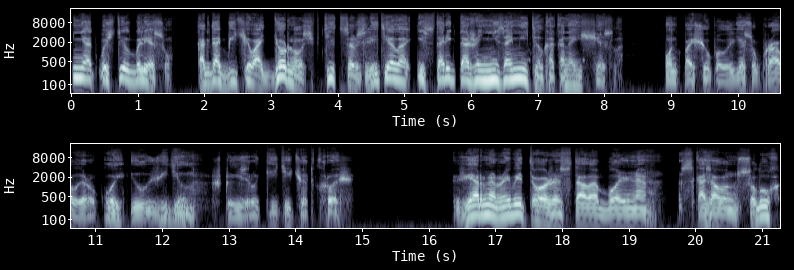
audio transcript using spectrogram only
и не отпустил бы лесу. Когда бичева дернулась, птица взлетела, и старик даже не заметил, как она исчезла. Он пощупал лесу правой рукой и увидел, что из руки течет кровь. «Верно, рыбе тоже стало больно», — сказал он вслух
